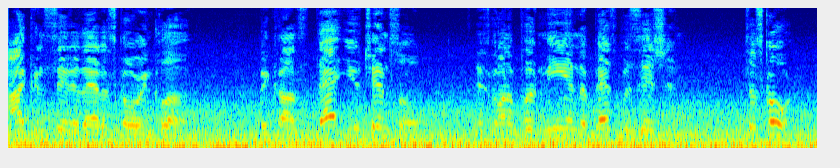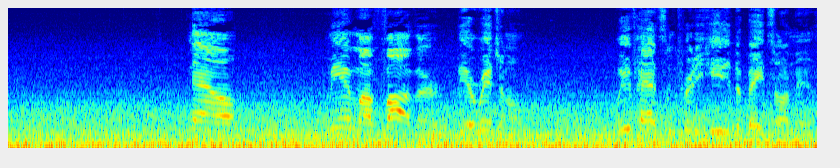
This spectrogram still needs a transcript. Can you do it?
I consider that a scoring club because that utensil is going to put me in the best position to score. Now, me and my father, the original, we've had some pretty heated debates on this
